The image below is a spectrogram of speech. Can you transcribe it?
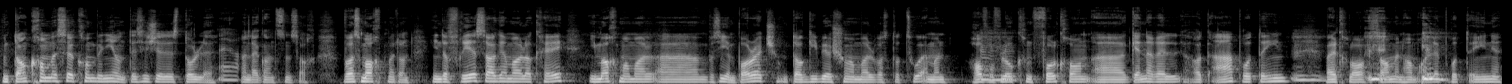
Und dann kann man es ja kombinieren. Das ist ja das Tolle Ja. an der ganzen Sache. Was macht man dann? In der Früh sage ich mal, okay, ich mache mir mal, äh, was ich, ein Porridge und da gebe ich ja schon mal was dazu. Ich meine, Haferflocken, Vollkorn äh, generell hat auch Protein, weil klar, Samen haben alle Proteine,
